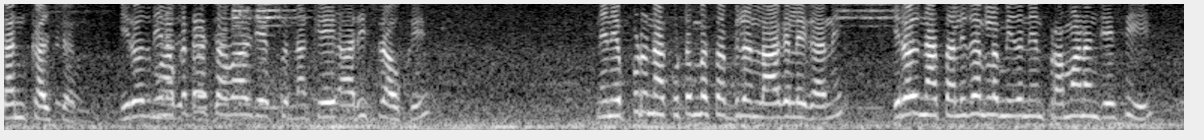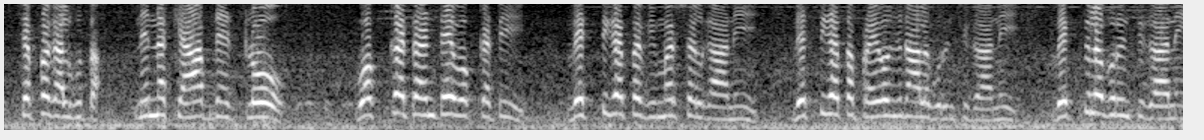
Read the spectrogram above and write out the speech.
గన్ కల్చర్. ఈరోజు నేను ఒకటే సవాల్ చేస్తున్నా కే హరీష్ రావుకి. నేను ఎప్పుడు నా కుటుంబ సభ్యులను లాగలే కానీ ఈరోజు నా తల్లిదండ్రుల మీద నేను ప్రమాణం చేసి చెప్పగలుగుతా. నిన్న క్యాబినెట్లో ఒక్కటంటే ఒక్కటి వ్యక్తిగత విమర్శలు కానీ వ్యక్తిగత ప్రయోజనాల గురించి కానీ వ్యక్తుల గురించి కానీ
